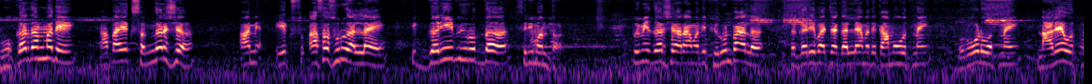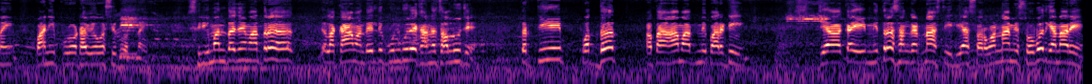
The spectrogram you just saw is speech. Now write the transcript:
भोकरदनमध्ये आता एक संघर्ष आम्ही एक सु- असा सुरू झालेला आहे. की गरीब विरुद्ध श्रीमंत. तुम्ही जर शहरामध्ये फिरून पाहिलं तर गरिबाच्या गल्ल्यामध्ये कामं होत नाही रोड होत नाही नाल्या होत नाही पाणी पुरवठा व्यवस्थित होत नाही. श्रीमंताचे मात्र त्याला काय म्हणता येईल ते गुलगुले खाणं चालूच आहे. तर ती पद्धत आता आम आदमी पार्टी ज्या काही मित्र संघटना असतील या सर्वांना आम्ही सोबत घेणार आहे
